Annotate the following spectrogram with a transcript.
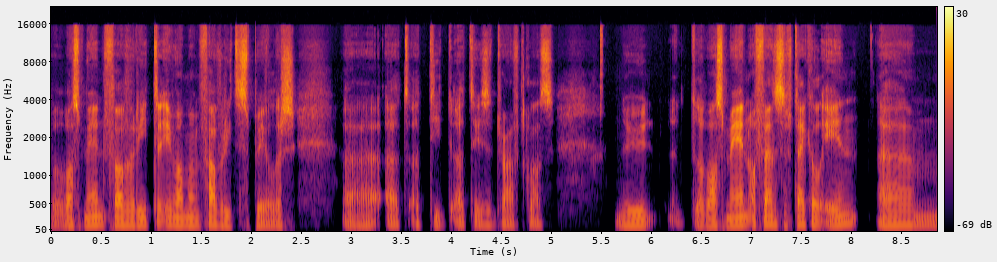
was mijn favoriete, een van mijn favoriete spelers uh, uit, uit, die, uit deze draftclass. Nu, dat was mijn offensive tackle 1. Um, ehm,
